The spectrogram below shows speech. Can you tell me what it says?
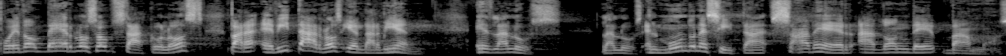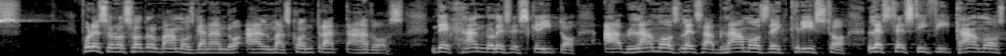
puedo ver los obstáculos para evitarlos y andar bien. Es la luz la luz. El mundo necesita saber a dónde vamos. Por eso nosotros vamos ganando almas contratados, dejándoles escrito. Hablamos, les hablamos de Cristo, les testificamos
